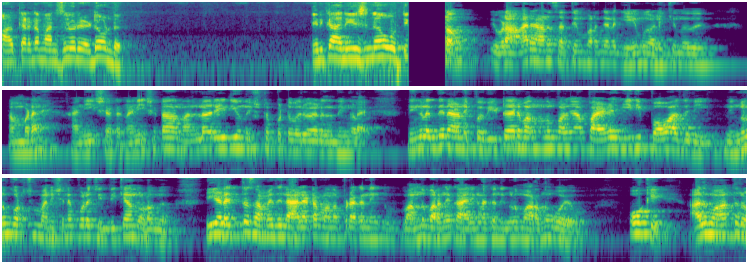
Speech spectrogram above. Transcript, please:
ആൾക്കാരുടെ മനസ്സിലൊരു ഇടമുണ്ട്. എനിക്ക് അനീഷിനെ ഒട്ടി ഇവിടെ ആരാണ് സത്യം പറഞ്ഞാൽ ഗെയിം കളിക്കുന്നത്? നമ്മുടെ അനീഷേട്ടൻ. അനീഷേട്ട നല്ല രീതിയൊന്നും ഇഷ്ടപ്പെട്ട് വരുമായിരുന്നു നിങ്ങളെ. നിങ്ങൾ എന്തിനാണ് ഇപ്പൊ വീട്ടുകാർ വന്നതെന്നും പറഞ്ഞാൽ പഴയ രീതി പോവാതിരി നിങ്ങളും കുറച്ച് മനുഷ്യനെ പോലെ ചിന്തിക്കാൻ തുടങ്ങും. ഈ അടുത്ത സമയത്ത് ലാലേട്ടൻ വന്നപ്പോഴൊക്കെ വന്ന് പറഞ്ഞ കാര്യങ്ങളൊക്കെ നിങ്ങൾ മറന്നുപോയോ? ഓക്കെ. അത് മാത്രം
